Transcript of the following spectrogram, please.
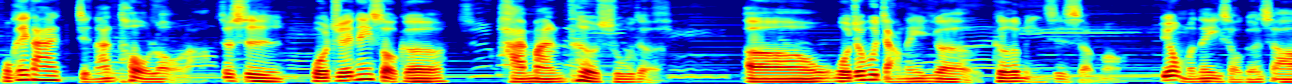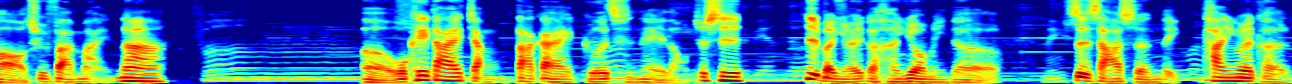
我可以大概简单透露啦，就是我觉得那首歌还蛮特殊的，呃，我就不讲那一个歌名是什么，因为我们那一首歌是要去贩卖。那呃，我可以大概讲大概歌词内容，就是日本有一个很有名的自杀森林，它因为可能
